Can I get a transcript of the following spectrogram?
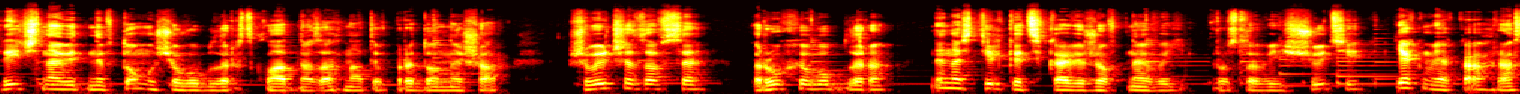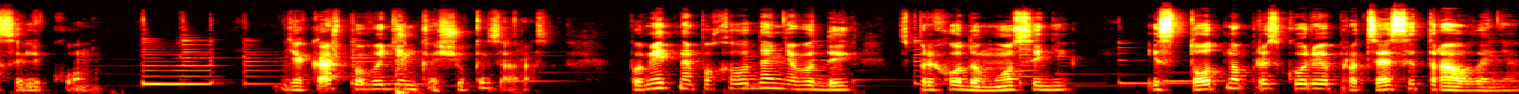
Річ навіть не в тому, що воблер складно загнати в придонний шар. Швидше за все, рухи воблера не настільки цікаві жовтневій русловій щуці, як м'яка гра силікону. Яка ж поведінка щуки зараз? Помітне похолодання води з приходом осені істотно прискорює процеси травлення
